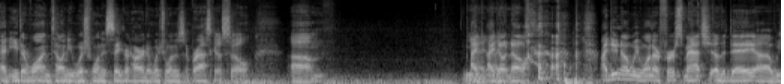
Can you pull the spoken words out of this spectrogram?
at either one telling you which one is Sacred Heart and which one is Nebraska. So. Um, yeah, I, I, I, don't know. I do know we won our first match of the day. Uh, we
